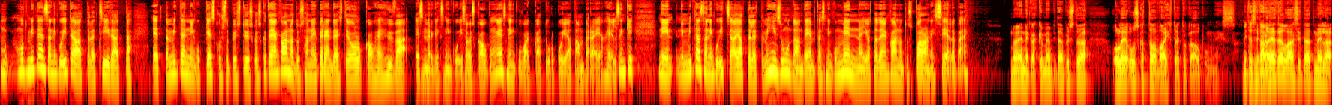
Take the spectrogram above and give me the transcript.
Mutta mut miten sä niinku itse ajattelet siitä, että, että miten niinku keskusta pystyisi, koska teidän kannatushan ei perinteisesti ole ollut kauhean hyvä esimerkiksi niinku isoissa kaupungeissa, niin kuin vaikka Turku ja Tampere ja Helsinki, niin, niin mitä sä niinku itse ajattelet, että mihin suuntaan teidän pitäisi niinku mennä, jotta teidän kannatus paranisi siellä päin? No ennen kaikkea meidän pitää pystyä olemaan uskottava vaihtoehto kaupungeissa. Mitä se tarkoittaa? Ajatellaan sitä, että meillä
